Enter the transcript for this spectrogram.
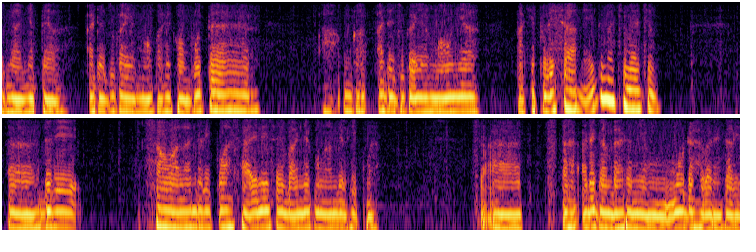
tinggal nyetel, ada juga yang mau pakai komputer, ah enggak, ada juga yang maunya pakai tulisan, nah itu macam-macam. Uh, dari sawalan dari puasa ini saya banyak mengambil hikmah. Saat ada gambaran yang mudah barangkali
